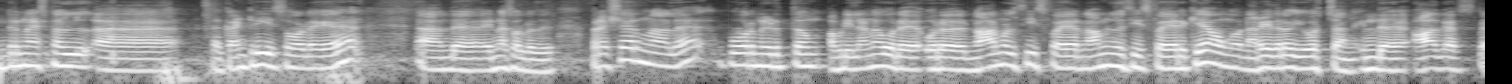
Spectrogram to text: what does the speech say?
இன்டர்நேஷனல் கண்ட்ரீஸோடைய அந்த என்ன சொல்றது ப்ரெஷர்னால போர் நிறுத்தம் அப்படி இல்லைன்னா ஒரு ஒரு நார்மல் சீஸ் ஃபயர் நாமினல் சீஸ் ஃபயருக்கே அவங்க நிறைய தடவை யோசிச்சாங்க. இந்த ஆகஸ்ட்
